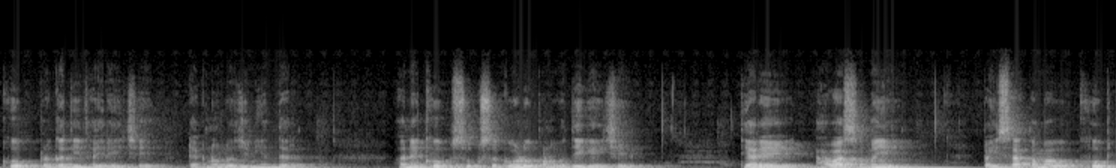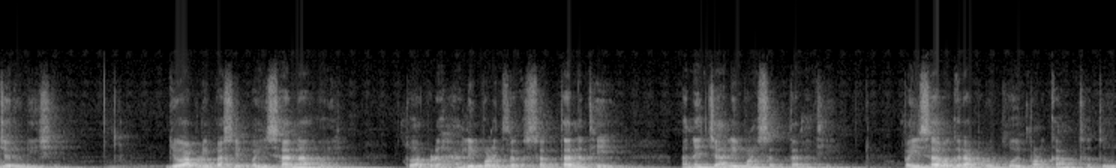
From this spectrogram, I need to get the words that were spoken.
ખૂબ પ્રગતિ થઈ રહી છે. ટેકનોલોજીની અંદર અને ખૂબ સુખ સગવડો પણ વધી ગઈ છે. ત્યારે આવા સમયે પૈસા કમાવવું ખૂબ જરૂરી છે. જો આપણી પાસે પૈસા ના હોય, તો આપણે હાલી પણ શકતા નથી અને ચાલી પણ શકતા નથી. પૈસા વગર આપણું કોઈ પણ કામ થતું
